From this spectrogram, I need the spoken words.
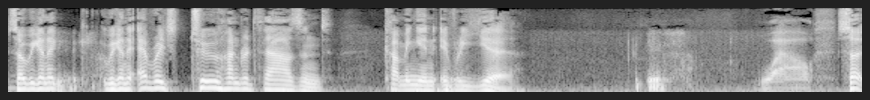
So we're going to, we're going to average 200,000 coming in every year. Yes. Wow. So,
